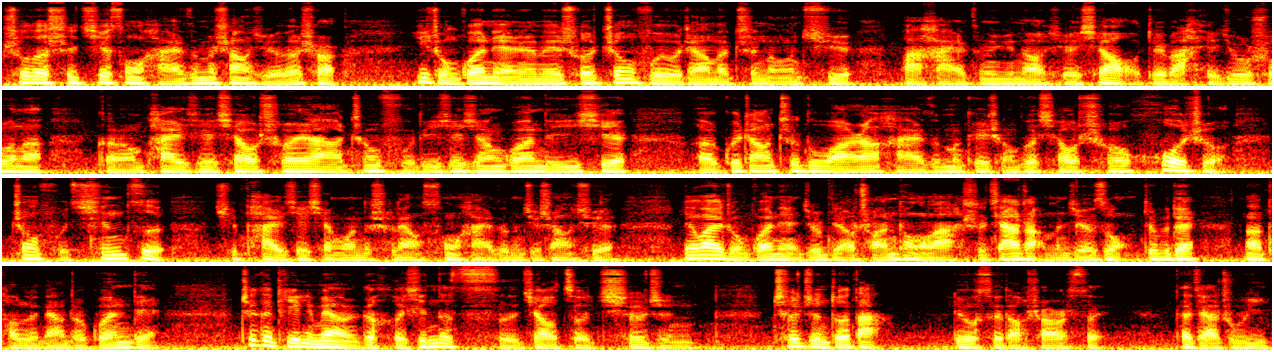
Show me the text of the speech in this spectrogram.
说的是接送孩子们上学的事儿。一种观点认为说政府有这样的职能去把孩子们运到学校，对吧？也就是说呢，可能派一些校车呀，政府的一些相关的一些呃规章制度啊，让孩子们可以乘坐校车，或者政府亲自去派一些相关的车辆送孩子们去上学。另外一种观点就是比较传统了，是家长们接送，对不对？那讨论两者观点。这个题里面有一个核心的词叫做 children，children 多大？六岁到十二岁。大家注意，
